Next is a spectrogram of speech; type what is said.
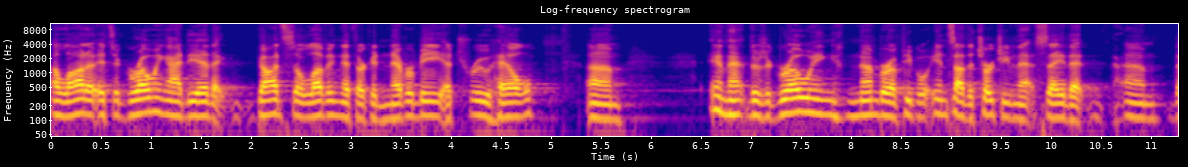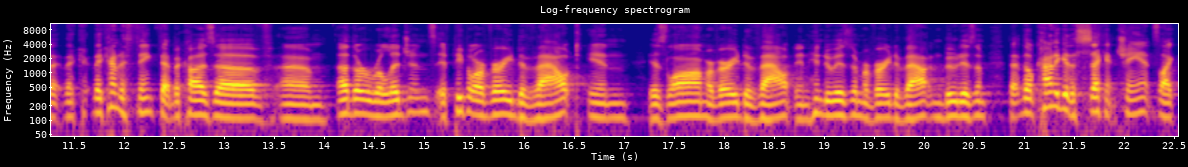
A lot of it's a growing idea that God's so loving that there could never be a true hell. Um, and that there's a growing number of people inside the church even that say that, um, that, that they kind of think that because of um, other religions if people are very devout in Islam or very devout, in Hinduism or very devout, in Buddhism, that they'll kind of get a second chance, like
